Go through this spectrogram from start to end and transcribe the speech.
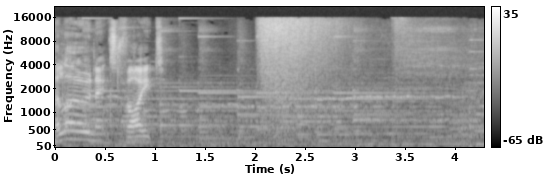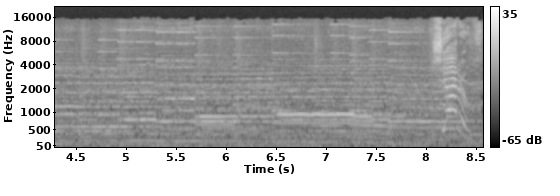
Hello, next fight. Shadows,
